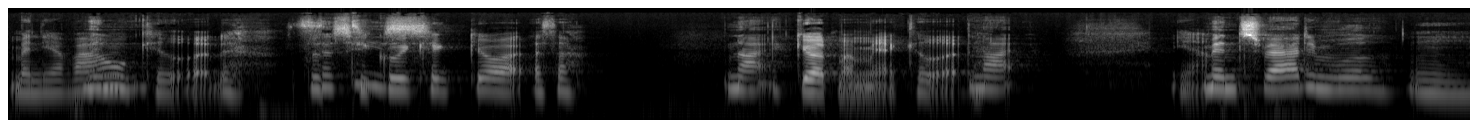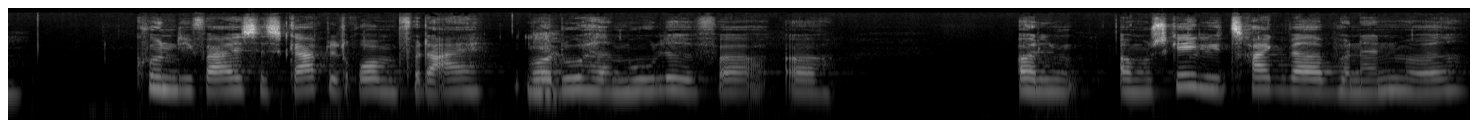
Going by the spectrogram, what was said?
Men jeg var men, jo ked af det. Så præcis. de kunne ikke have gjort, altså, Nej. gjort mig mere ked af det. Nej. Ja. Men tværtimod, mm. kunne de faktisk have skabt et rum for dig, hvor ja. du havde mulighed for at og, og måske lige trække vejret på en anden måde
